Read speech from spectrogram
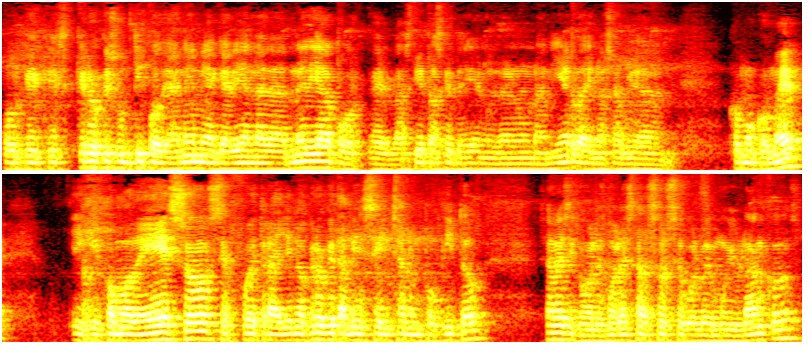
porque que es- creo que es un tipo de anemia que había en la Edad Media, porque las dietas que tenían eran una mierda y no sabían cómo comer y que como de eso se fue trayendo, creo que también se hinchan un poquito, ¿sabes? Y como les molesta el sol se vuelven muy blancos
